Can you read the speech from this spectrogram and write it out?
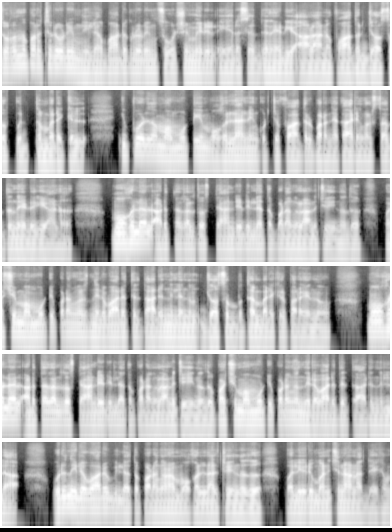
തുറന്നു പറച്ചിലൂടെയും നിലപാടുകളുടെയും സോഷ്യൽ മീഡിയയിൽ ഏറെ ശ്രദ്ധ നേടിയ ആളാണ് ഫാദർ ജോസഫ് പുത്തമ്പരക്കൽ. ഇപ്പോഴത്തെ മമ്മൂട്ടിയും മോഹൻലാലിനെയും കുറിച്ച് ഫാദർ പറഞ്ഞ കാര്യങ്ങൾ ശ്രദ്ധ നേടുകയാണ്. മോഹൻലാൽ അടുത്ത കാലത്ത് സ്റ്റാൻഡേർഡ് ഇല്ലാത്ത പടങ്ങളാണ് ചെയ്യുന്നത്. പക്ഷേ മമ്മൂട്ടി പടങ്ങൾ നിലവാരത്തിൽ താരുന്നില്ലെന്നും ജോസഫ് പുത്തമ്പരക്കൽ പറയുന്നു. മോഹൻലാൽ അടുത്ത കാലത്ത് സ്റ്റാൻഡേർഡ് ഇല്ലാത്ത പടങ്ങളാണ് ചെയ്യുന്നത്. പക്ഷെ മമ്മൂട്ടി പടങ്ങൾ നിലവാരത്തിൽ താരുന്നില്ല ഒരു നിലവാരവും ഇല്ലാത്ത പടങ്ങളാണ് മോഹൻലാൽ ചെയ്യുന്നത്. വലിയൊരു മനുഷ്യനാണ് അദ്ദേഹം.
